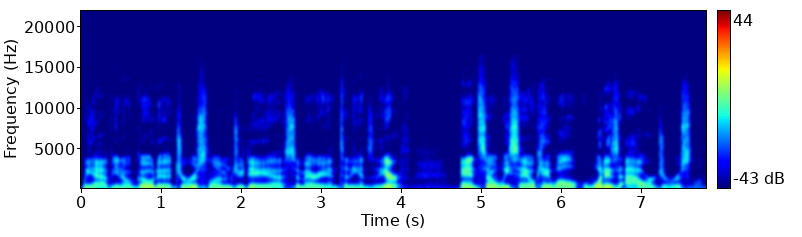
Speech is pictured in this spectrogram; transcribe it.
we have you know go to jerusalem judea samaria and to the ends of the earth. And so we say okay well what is our jerusalem?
